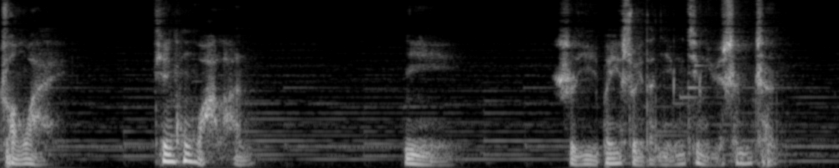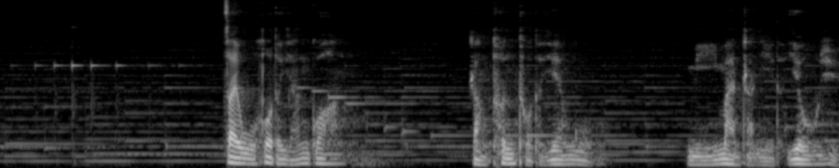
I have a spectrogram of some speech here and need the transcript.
窗外，天空瓦蓝，你是一杯水的宁静与深沉。在午后的阳光，让吞吐的烟雾弥漫着你的忧郁。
